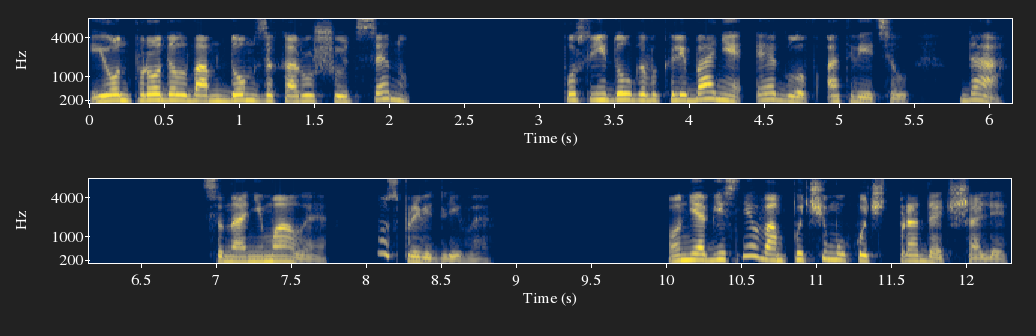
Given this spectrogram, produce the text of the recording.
И он продал вам дом за хорошую цену? После недолгого колебания Эглов ответил, да, Цена немалая, но справедливая. Он не объяснил вам, почему хочет продать шале.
